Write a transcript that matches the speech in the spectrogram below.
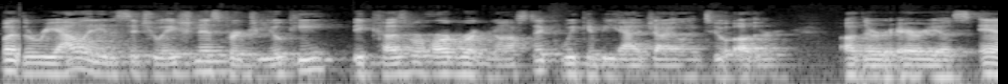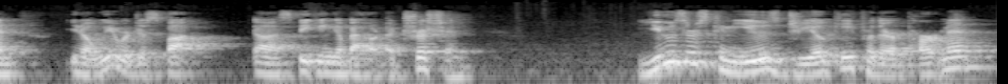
But the reality of the situation is for GeoKey, because we're hardware agnostic, we can be agile into other other areas. And you know, we were just spot, uh, speaking about attrition. Users can use GeoKey for their apartment,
